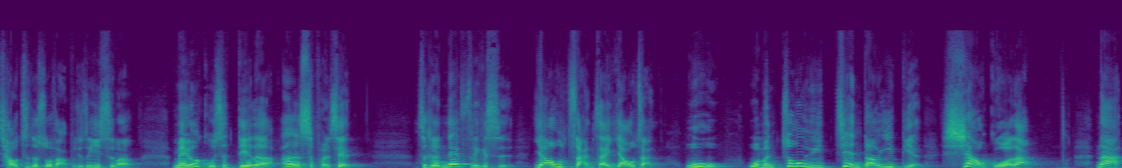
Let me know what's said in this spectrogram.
乔治的说法不就这意思吗？美国股市跌了二十 percent，这个 Netflix 腰斩再腰斩，呜，我们终于见到一点效果了。那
